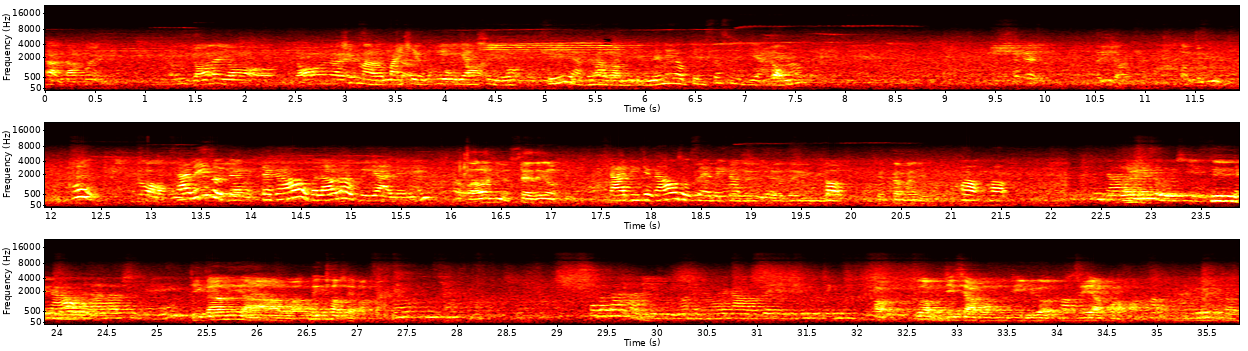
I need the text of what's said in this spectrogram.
အဲ့ဒါဖွင့်အဲ ရှေ့မှာတော့ပိုင်ရှင်ဦးလေးရရှိတယ်ဈေးရဘယ်လောက်လဲမသိဘူးနည်းနည်းတော့ပြင်ဆက်စစ်ကြရအောင်နော်ဟုတ်ဒါလေးဆိုတကားကိုဘယ်လောက်လောက်ပေးရလဲဘာလို့ရှိလဲ10သိန်းလောက်ရှိတယ်ဒါဒီတကားကိုဆို10သိန်းလောက်ရှိတယ်10သိန်းဟုတ်ကမ်းမန်းနေဟုတ်ဟုတ်ဒါလေးဆိုလို့ရှိရင်တကားကိုဘယ်လောက်လောက်ရှိလဲဒီကားလေးကဟိုက360ပါဘယ်ဘက်ကဟာလေးဆိုတော့တကား တကားကို10သိန်းသိန်းဟုတ်သူကမကြီးရှားပုံတည်ပြီးတော့ဈေးရောက်ပါပါဟုတ်ဒါလေးဆိုတော့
